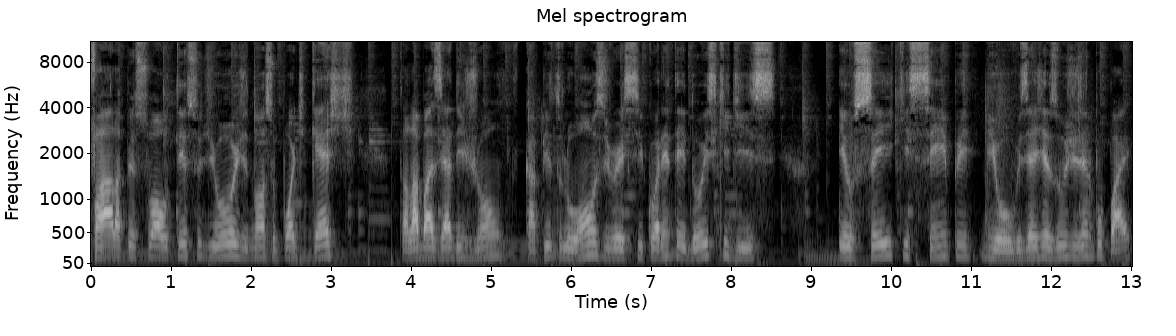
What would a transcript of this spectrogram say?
Fala pessoal, o texto de hoje do nosso podcast está lá baseado em João capítulo 11, versículo 42, que diz: Eu sei que sempre me ouves. E é Jesus dizendo para o Pai.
